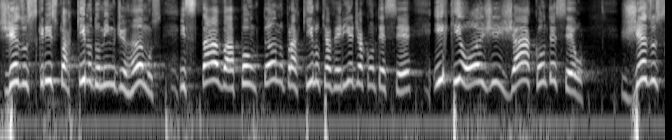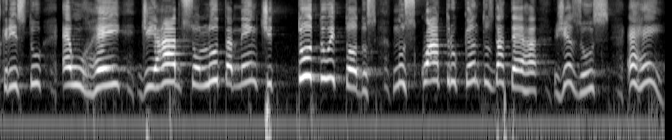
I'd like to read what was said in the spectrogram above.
Jesus Cristo, aqui no domingo de Ramos, estava apontando para aquilo que haveria de acontecer e que hoje já aconteceu. Jesus Cristo é o Rei de absolutamente tudo e todos, nos quatro cantos da terra, Jesus é Rei.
